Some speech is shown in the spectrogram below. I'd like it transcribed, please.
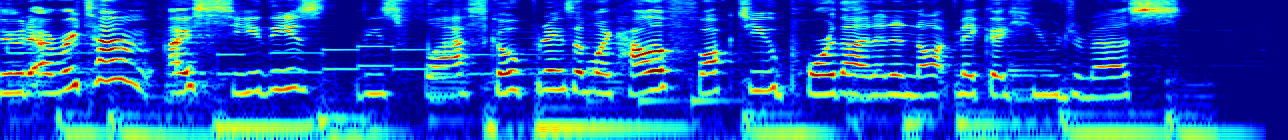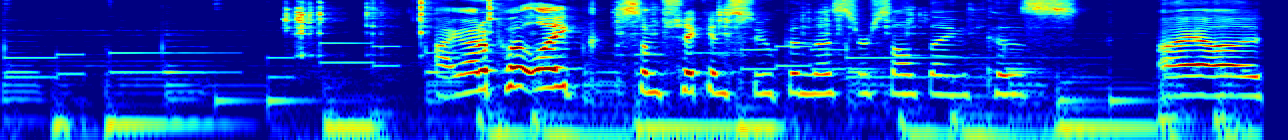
Dude, every time I see these these flask openings, I'm like, how the fuck do you pour that in and not make a huge mess? I gotta put like some chicken soup in this or something, because I uh,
